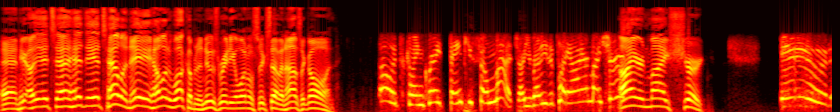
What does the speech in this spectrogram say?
And here uh, it's uh, it's Helen. Hey, Helen, welcome to News Radio 1067. How's it going? Oh, it's going great. Thank you so much. Are you ready to play Iron My Shirt? Iron my shirt. Dude,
